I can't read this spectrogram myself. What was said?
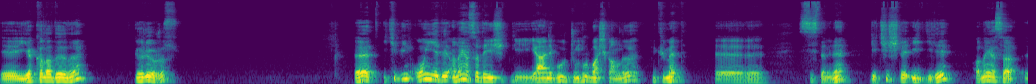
e, yakaladığını görüyoruz. Evet 2017 anayasa değişikliği yani bu Cumhurbaşkanlığı hükümet e, sistemine geçişle ilgili anayasa e,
